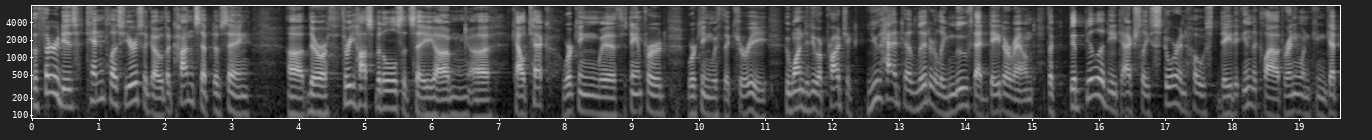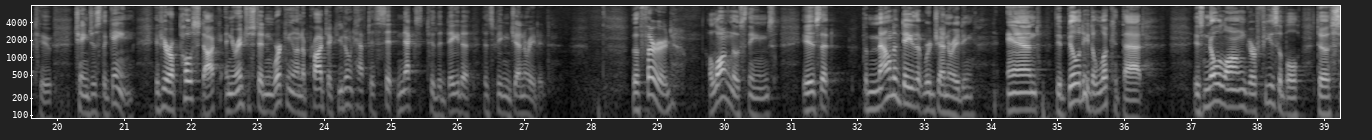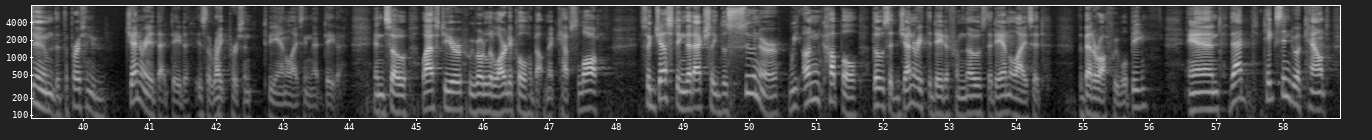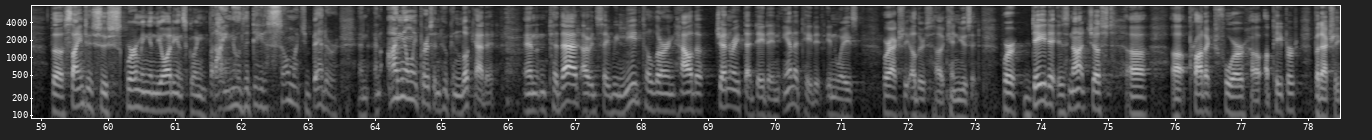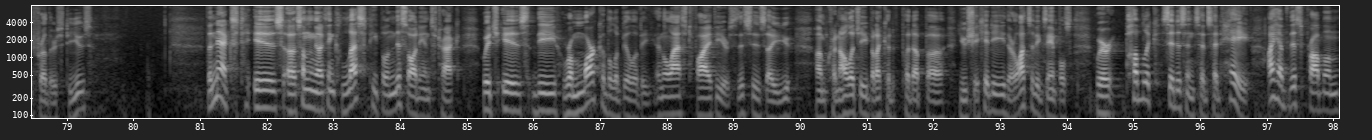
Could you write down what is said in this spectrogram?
The third is 10 plus years ago, the concept of saying uh, there are three hospitals that say um, uh, Caltech, working with Stanford, working with the Curie, who wanted to do a project, you had to literally move that data around. The, the ability to actually store and host data in the cloud where anyone can get to changes the game. If you're a postdoc and you're interested in working on a project, you don't have to sit next to the data that's being generated. The third, along those themes, is that the amount of data that we're generating and the ability to look at that is no longer feasible to assume that the person who generated that data is the right person to be analyzing that data. And so last year, we wrote a little article about Metcalfe's law, suggesting that actually the sooner we uncouple those that generate the data from those that analyze it, the better off we will be. And that takes into account the scientists who are squirming in the audience going, but I know the data so much better, and, and I'm the only person who can look at it. And to that, I would say we need to learn how to generate that data and annotate it in ways where actually others uh, can use it. Where data is not just uh, a product for uh, a paper, but actually for others to use. The next is uh, something that I think less people in this audience track, which is the remarkable ability in the last five years. This is a um, chronology, but I could have put up uh, Ushahidi. There are lots of examples where public citizens have said, hey, I have this problem,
